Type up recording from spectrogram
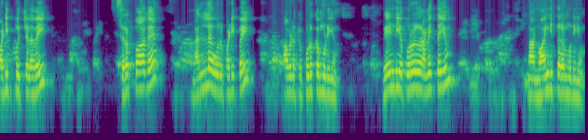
படிப்பு செலவை சிறப்பாக நல்ல ஒரு படிப்பை அவளுக்கு கொடுக்க முடியும். வேண்டிய பொருள்கள் அனைத்தையும் நான் வாங்கித்தர முடியும்.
